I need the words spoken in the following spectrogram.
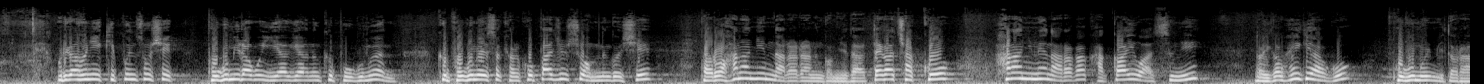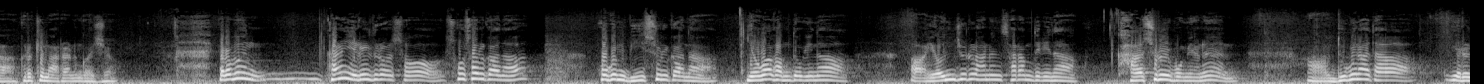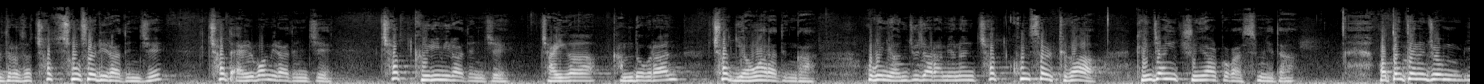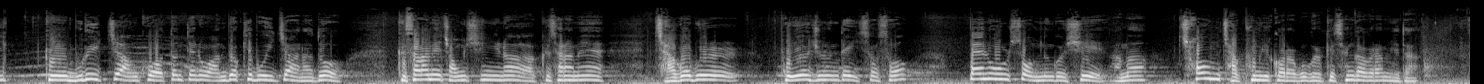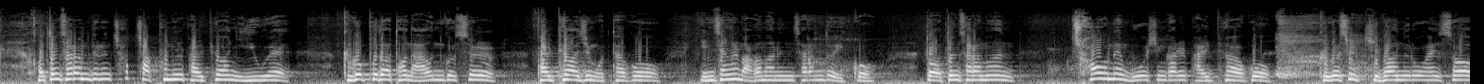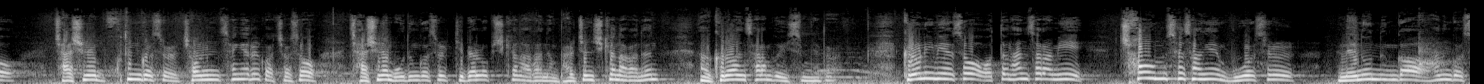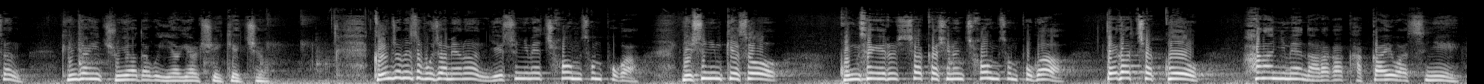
우리가 흔히 기쁜 소식 복음이라고 이야기하는 그 복음은 그 복음에서 결코 빠질 수 없는 것이 바로 하나님 나라라는 겁니다. 때가 찼고 하나님의 나라가 가까이 왔으니 너희가 회개하고 복음을 믿어라. 그렇게 말하는 거죠. 여러분, 가령 예를 들어서 소설가나 혹은 미술가나 영화 감독이나 아, 연주를 하는 사람들이나 가수를 보면은 아, 누구나 다 예를 들어서 첫 소설이라든지 첫 앨범이라든지 첫 그림이라든지 자기가 감독을 한 첫 영화라든가 혹은 연주자라면은 첫 콘서트가 굉장히 중요할 것 같습니다. 어떤 때는 좀 그 무르익지 않고 어떤 때는 완벽해 보이지 않아도 그 사람의 정신이나 그 사람의 작업을 보여주는 데 있어서 빼놓을 수 없는 것이 아마 처음 작품일 거라고 그렇게 생각을 합니다. 어떤 사람들은 첫 작품을 발표한 이후에 그것보다 더 나은 것을 발표하지 못하고 인생을 마감하는 사람도 있고 또 어떤 사람은 처음에 무엇인가를 발표하고 그것을 기반으로 해서 자신의 모든 것을 전 생애를 거쳐서 자신의 모든 것을 디벨롭 시켜 나가는 발전시켜 나가는 어, 그러한 사람도 있습니다. 그런 의미에서 어떤 한 사람이 처음 세상에 무엇을 내놓는가 하는 것은 굉장히 중요하다고 이야기할 수 있겠죠. 그런 점에서 보자면은 예수님의 처음 선포가 예수님께서 공생애를 시작하시는 처음 선포가 때가 찼고 하나님의 나라가 가까이 왔으니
